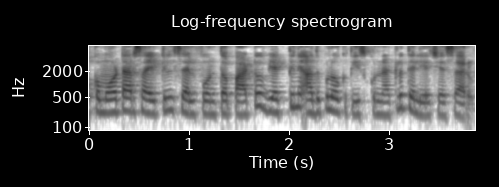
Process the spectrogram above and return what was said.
ఒక మోటార్ సైకిల్ సెల్ ఫోన్తో పాటు వ్యక్తిని అదుపులోకి తీసుకున్నట్లు తెలియజేశారు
